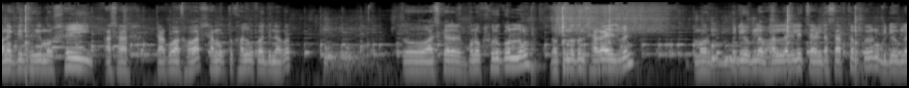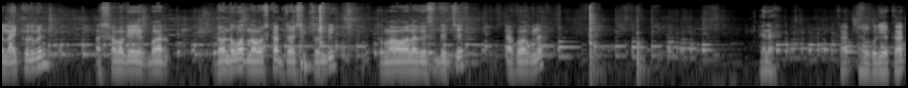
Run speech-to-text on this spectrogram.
অনেক দিন থেকে মোর সেই আশা টাকুয়া খাওয়ার শামুক তো খালুম কয়দিন আগত তো আজকের ব্লগ শুরু করলাম। নতুন নতুন শাখায় আসবেন। আমার ভিডিওগুলো ভালো লাগলে চ্যানেলটা সাবস্ক্রাইব করবেন ভিডিওগুলো লাইক করবেন। আর সবাইকে একবার দণ্ডবাদ নমস্কার, জয় শিবচন্ডী তো মাওয়ালা বেশি দিচ্ছে টাকুয়াগুলো। হ্যাঁ না, কাট, ভালো করিয়া কাট।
